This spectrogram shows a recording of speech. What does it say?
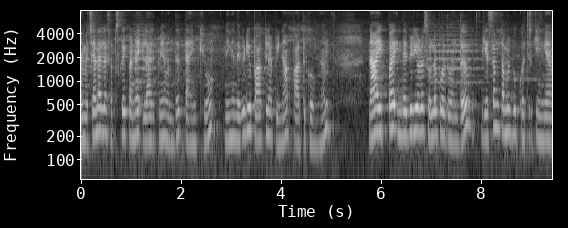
நம்ம சேனலில் சப்ஸ்கிரைப் பண்ண எல்லாருக்குமே வந்து தேங்க்யூ நீங்கள் இந்த வீடியோ பார்க்கல அப்படின்னா பார்த்துக்கோங்க. நான் இப்போ இந்த வீடியோவில் சொல்ல போகிறது வந்து எஸ்எம் தமிழ் புக் வச்சுருக்கீங்க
